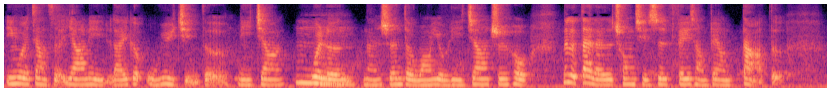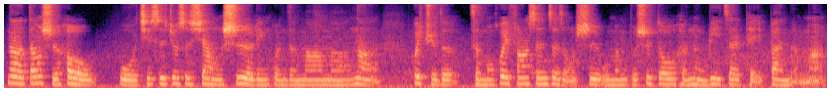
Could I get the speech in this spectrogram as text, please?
因为这样子的压力，来一个无预警的离家，为了男生的网友离家之后，那个带来的冲击是非常非常大的。那当时候，我其实就是像失了灵魂的妈妈，那会觉得怎么会发生这种事？我们不是都很努力在陪伴了吗？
